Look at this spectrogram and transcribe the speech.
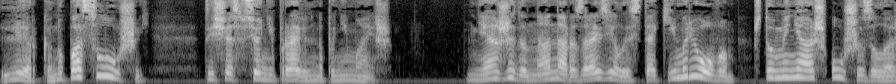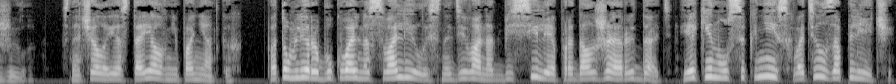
«Лерка, ну послушай, ты сейчас все неправильно понимаешь». Неожиданно она разразилась таким ревом, что у меня аж уши заложило. Сначала я стоял в непонятках. Потом Лера буквально свалилась на диван от бессилия, продолжая рыдать. Я кинулся к ней, схватил за плечи.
